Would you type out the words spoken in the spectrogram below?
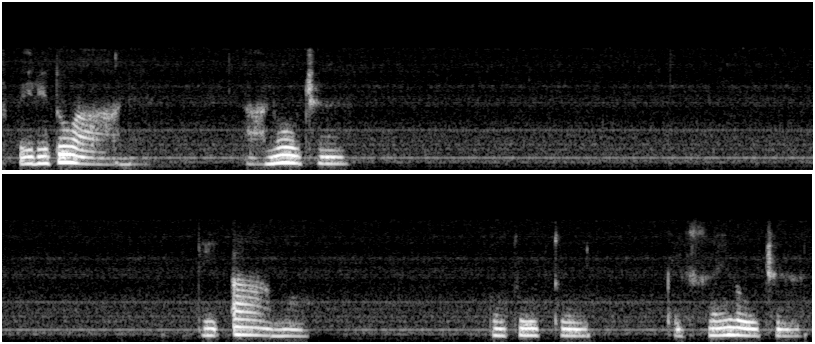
spirituale, la luce. Ti amo, o tutto che sei luce.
